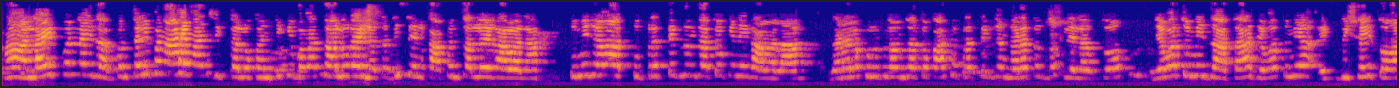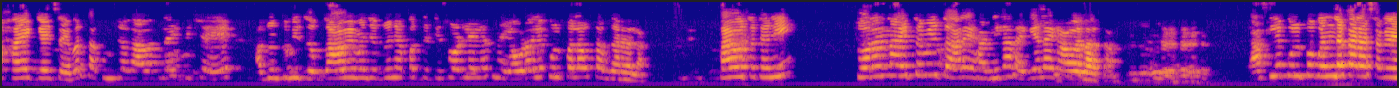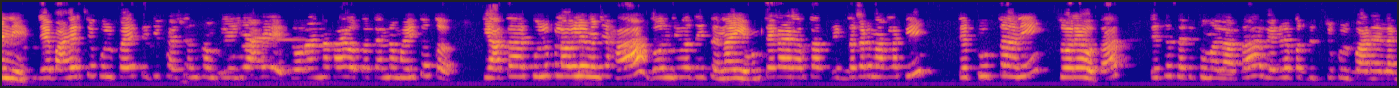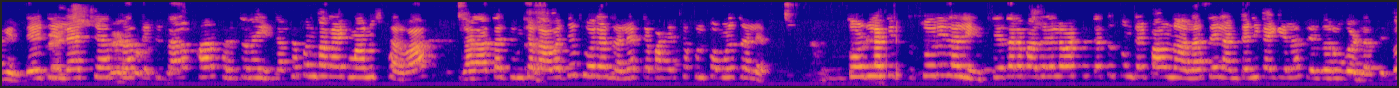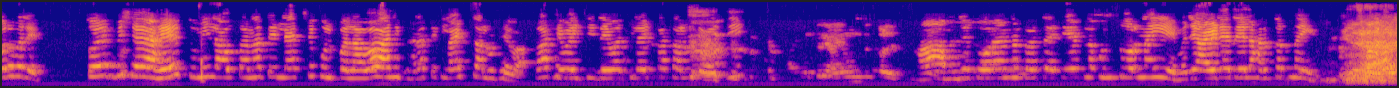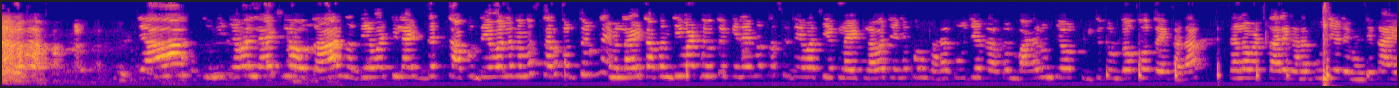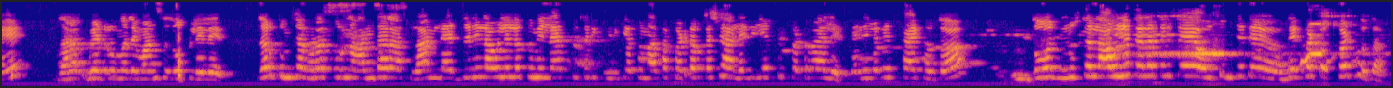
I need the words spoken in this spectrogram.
हा लाइट पण नाही जात. पण तरी पण आहे मानसिकता लोकांची की बाबा चालू राहिलं तर दिसेल का? आपण चाललोय गावाला. तुम्ही जेव्हा प्रत्येक जण जातो की नाही गावाला? घराला कुलूप लावून जातो का? असं प्रत्येक जण घरातच बसलेला असतो. जेव्हा तुम्ही जाता जेव्हा तुम्ही एक विषय तो हा एक घ्यायचा आहे बरं का. तुमच्या गावातला एक विषय आहे. अजून तुम्ही गावे म्हणजे जुन्या पद्धती सोडलेल्याच नाही. एवढाले कुलप लावतात घराला. काय होतं त्यांनी? चोरांना ऐकतं मिळतं. अरे हा निघाला गेलाय गावाला आता. असले कुलप बंद करा सगळ्यांनी. जे बाहेरचे कुलप आहेत त्याची फॅशन संपलेली आहे. चोरांना काय होतं? त्यांना माहीत होतं की आता कुलूप लावले म्हणजे हा दोन दिवस इथं नाही मग ते काय करतात? एक दगड मारला की ते तुटतं आणि चोऱ्या होतात. त्याच्यासाठी तुम्हाला आता वेगळ्या पद्धतीचे कुलप आणायला लागेल ते जे लॅचचे असतात त्याचे त्याला फार खर्च नाही. त्याचा पण बघा एक माणूस ठरवा. जर आता तुमच्या गावात जे चोऱ्या झाल्या त्या बाहेरच्या कुलपामुळे झाल्यात. तोडला की चोरी झाली. शेजाऱ्या बाजाराला वाटतं त्याचं कोणतरी पाहुणा आला असेल आणि त्यांनी काय केलं असेल घर उघडलं असेल. बरोबर आहे? तो एक विषय आहे. तुम्ही लावताना ते लॅचचे कुलप लावा आणि घरात एक लाइट चालू ठेवा. का ठेवायची? देवाची लाइट का चालू ठेवायची? कोणतरी आहे म्हणून कळलं. हा म्हणजे चोरांना कळतंय यातला कोणी चोर नाहीये म्हणजे आयडिया द्यायला हरकत नाही. ज्या तुम्ही जेव्हा लाइट लावता न देवाची लाइट जर आपण देवाला नमस्कार करतोय की नाही लाइट आपण दिवा ठेवतो की नाही मग तसं देवाची एक लाइट लावा जेणेकरून घरात उजेड राहतो. बाहेरून जेव्हा खिडकीतून डोकवतो एखादा त्याला वाटतं अरे घरात उजेड आहे. म्हणजे काय आहे? घरात बेडरूममध्ये माणसं झोपलेले आहेत. जर तुमच्या घरात पूर्ण अंधार असला आणि लाइट जरी लावलेलं तुम्ही लाइट तरी खिडक्यातून आता कटर कसे आले? इलेक्ट्रिक कटर आले. त्यांनी लगेच काय होतं? दोन नुसतं लावलं त्याला तरी ते तुमचे ते हे कट कट होतात.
